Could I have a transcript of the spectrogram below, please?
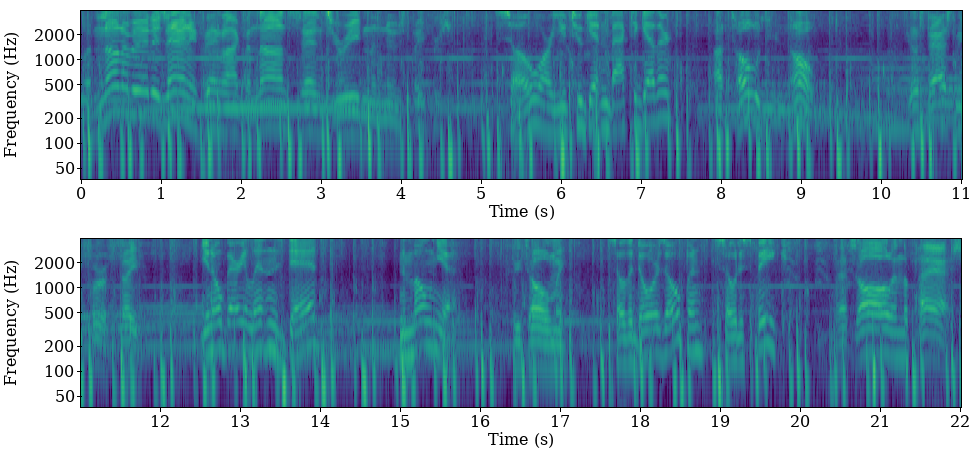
But none of it is anything like the nonsense you read in the newspapers. So, are you two getting back together? I told you, no. Just ask me for a favor. You know Barry Linton's dead? Pneumonia. She told me. So the door's open, so to speak. That's all in the past.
